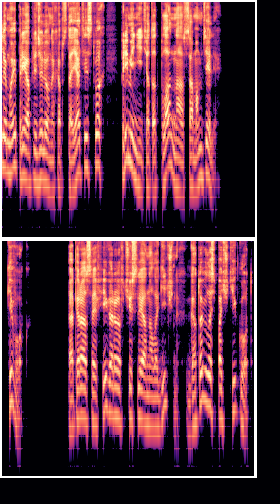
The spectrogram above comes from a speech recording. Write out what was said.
ли мы при определенных обстоятельствах применить этот план на самом деле? Кивок. Операция «Фигаро» в числе аналогичных готовилась почти год,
